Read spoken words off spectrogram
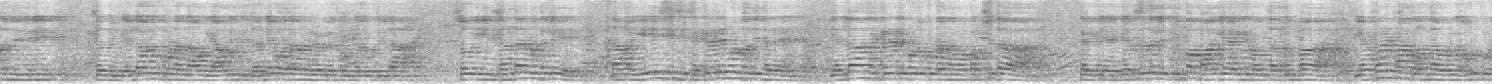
ಬಂದಿದ್ದೀರಿ ಸೊ ನಿಮ್ಗೆಲ್ಲರೂ ಕೂಡ ನಾವು ಯಾವ ರೀತಿ ಧನ್ಯವಾದಗಳು ಹೇಳಬೇಕು ಅಂತ ಗೊತ್ತಿಲ್ಲ. ಸೊ ಈ ಸಂದರ್ಭದಲ್ಲಿ ನಮ್ಮ ಎ ಸಿ ಸಿ ಸೆಕ್ರೆಟರಿಗಳು ಬಂದಿದ್ದಾರೆ. ಎಲ್ಲಾ ಸೆಕ್ರೆಟರಿಗಳು ಕೂಡ ನಮ್ಮ ಪಕ್ಷದ ಕೆಲಸದಲ್ಲಿ ತುಂಬಾ ಭಾಗಿಯಾಗಿರುವಂತ ತುಂಬಾ ಎಫರ್ಟ್ ಹಾಕುವಂತ ಅವರು ಅವರು ಕೂಡ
